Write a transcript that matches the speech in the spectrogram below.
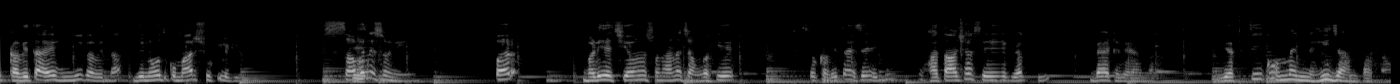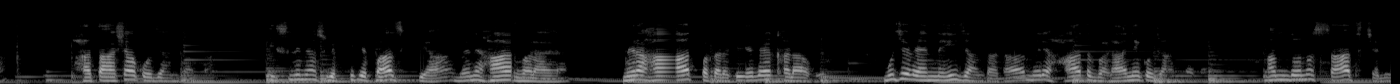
एक कविता है हिंदी कविता विनोद कुमार शुक्ल की। सबने सुनी है पर बड़ी अच्छी है मैं सुनाना चाहूँगा कि सो कविता ऐसे है कि हताशा से एक व्यक्ति बैठ गया था। व्यक्ति को मैं नहीं जानता था हताशा को जानता था। इसलिए मैं उस व्यक्ति के पास गया मैंने हाथ बढ़ाया मेरा हाथ पकड़ के वह खड़ा हुआ। मुझे वह नहीं जानता था मेरे हाथ बढ़ाने को जानता था। हम दोनों साथ चले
